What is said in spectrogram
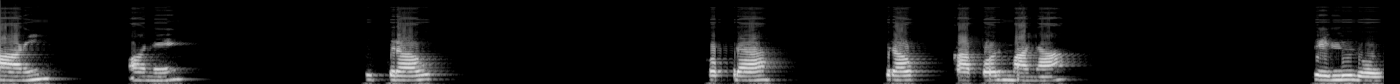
પાણી અને સુતરાઉ કપડા સુતરાઉ કાપડમાંના સેલ્યુલોઝ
